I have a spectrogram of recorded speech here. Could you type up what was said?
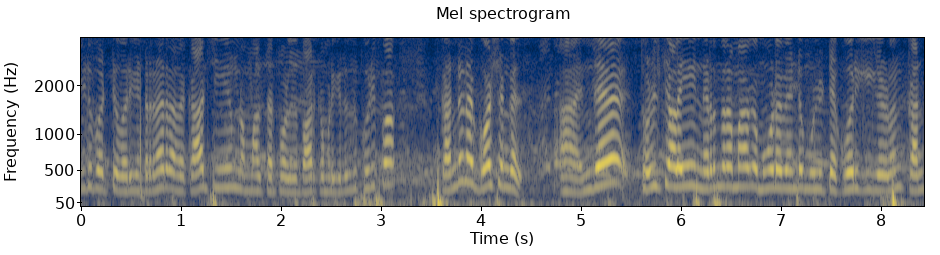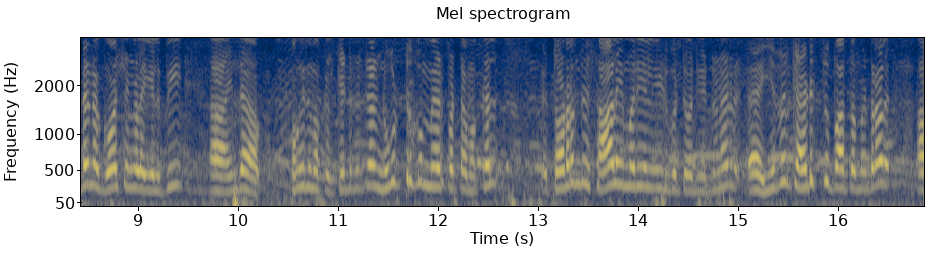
ஈடுபட்டு வருகின்றனர். அந்த காட்சியையும் நம்மால் தற்பொழுது பார்க்க முடிகிறது. குறிப்பாக கண்டன கோஷங்கள் இந்த தொழிற்சாலையை நிரந்தரமாக மூட வேண்டும் உள்ளிட்ட கோரிக்கைகளுடன் கண்டன கோஷங்களை எழுப்பி இந்த பகுதி மக்கள் கிட்டத்தட்ட நூற்றுக்கும் மேற்பட்ட மக்கள் தொடர்ந்து சாலை மறியல் ஈடுபட்டு வருகின்றனர். இதற்கு அடுத்து பார்த்தோம் என்றால் ஆ,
